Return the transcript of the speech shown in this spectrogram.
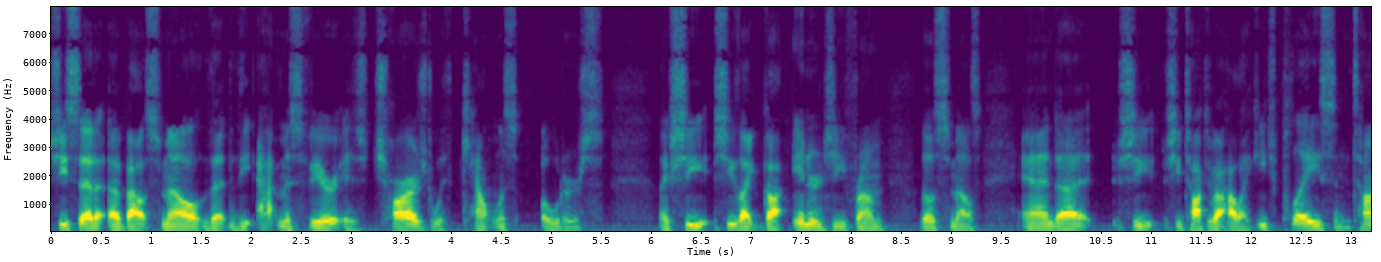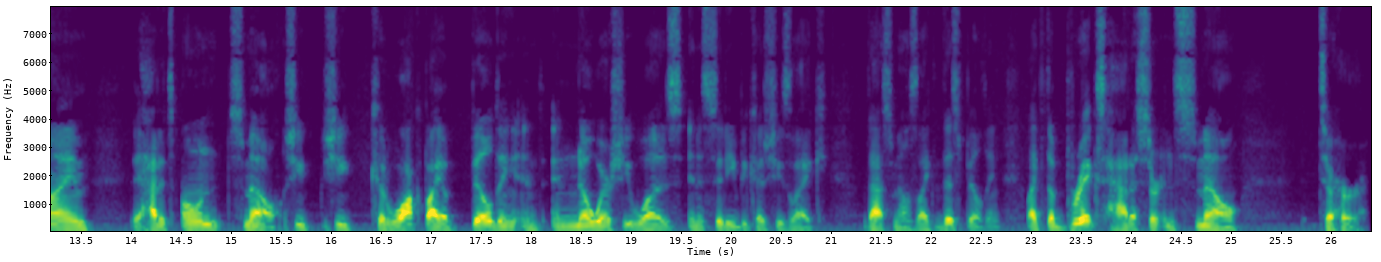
She said about smell that the atmosphere is charged with countless odors. Like she she like got energy from those smells. And uh, she she talked about how like each place and time it had its own smell. She she could walk by a building and, and know where she was in a city because she's like that smells like this building. Like the bricks had a certain smell to her,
